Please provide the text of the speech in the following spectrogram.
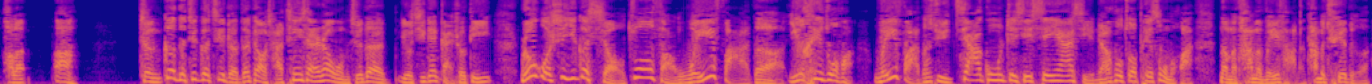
好了啊。整个的这个记者的调查听下来，让我们觉得有几点感受。第一，如果是一个小作坊违法的一个黑作坊，违法的去加工这些鲜鸭血，然后做配送的话，那么他们违法了，他们缺德。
